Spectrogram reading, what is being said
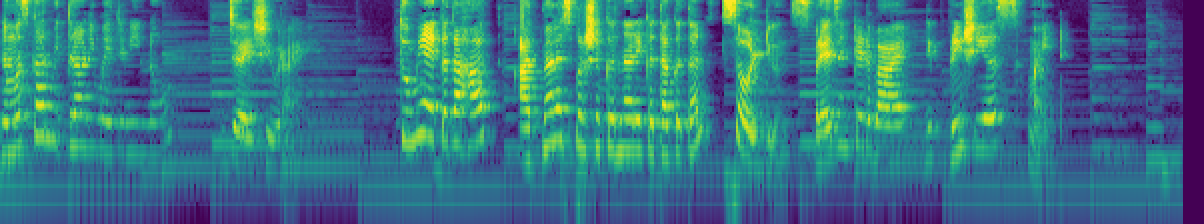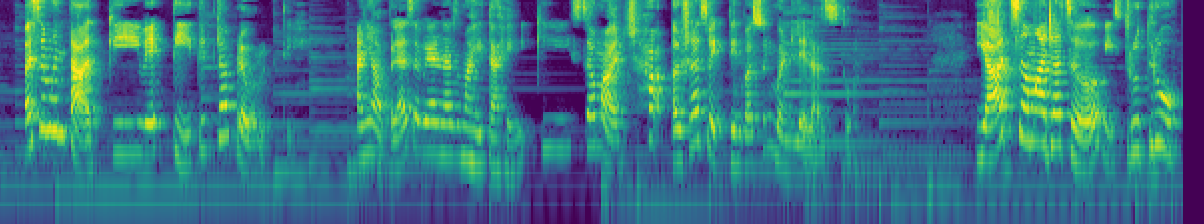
नमस्कार मित्र आणि मैत्रिणींनो जय शिवराय. तुम्ही ऐकत आहात आत्म्याला स्पर्श करणारे कथाकथन soul tunes presented by the precious mind असं म्हणतात की व्यक्ती तितक्या प्रवृत्ती. आणि आपल्या सगळ्यांनाच माहीत आहे की समाज हा अशाच व्यक्तींपासून बनलेला असतो. याच समाजाचं विस्तृत रूप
